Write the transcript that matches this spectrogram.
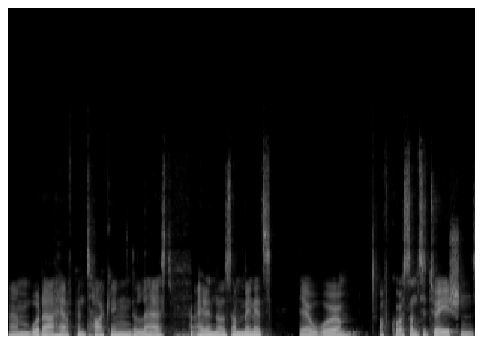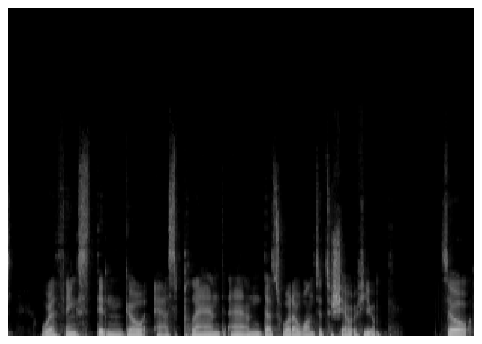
um, what I have been talking the last, I don't know, some minutes, there were, of course, some situations where things didn't go as planned. And that's what I wanted to share with you. So,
